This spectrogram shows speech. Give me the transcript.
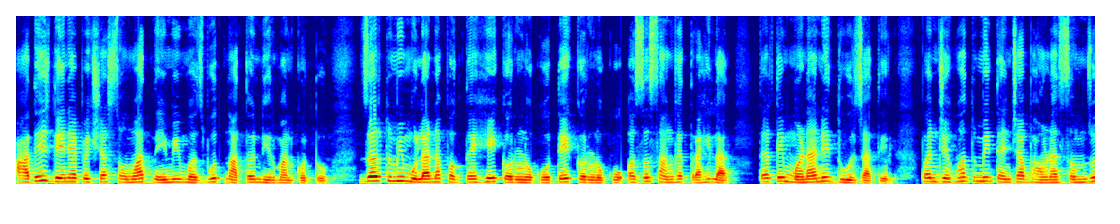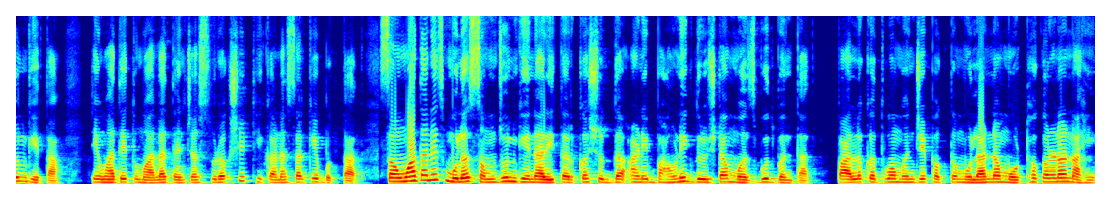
आदेश देण्यापेक्षा संवाद नेहमी मजबूत नातं निर्माण करतो. जर तुम्ही मुलांना फक्त हे करू नको ते करू नको असं सांगत राहिलात तर ते मनाने दूर जातील. पण जेव्हा तुम्ही त्यांच्या भावना समजून घेता तेव्हा ते तुम्हाला त्यांच्या सुरक्षित ठिकाणासारखे बघतात. संवादानेच मुलं समजून घेणारी तर्कशुद्ध आणि भावनिकदृष्ट्या मजबूत बनतात. पालकत्व म्हणजे फक्त मुलांना मोठं करणं नाही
